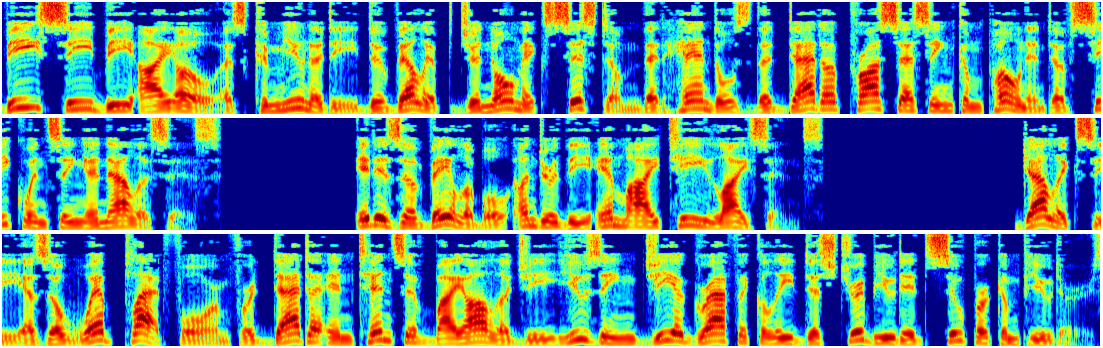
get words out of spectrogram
BCBIO is community-developed genomics system that handles the data processing component of sequencing analysis. It is available under the MIT license. Galaxy is a web platform for data-intensive biology using geographically distributed supercomputers.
